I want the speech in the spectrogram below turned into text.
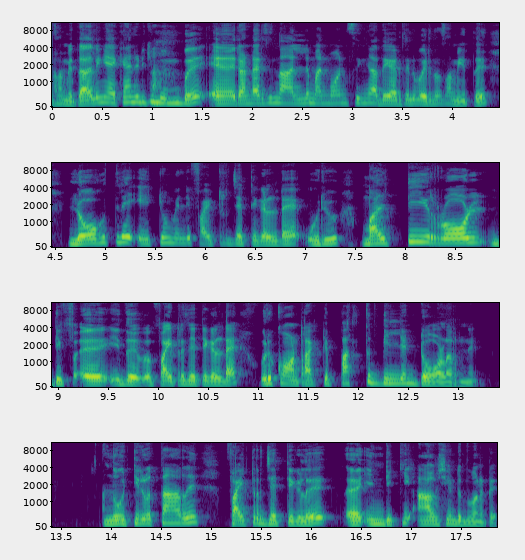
സമയത്ത് അല്ലെങ്കിൽ എ കെ ആന്റണിക്ക് മുമ്പ് രണ്ടായിരത്തി നാലിൽ മൻമോഹൻ സിംഗ് അധികാരത്തിൽ വരുന്ന സമയത്ത് ലോകത്തിലെ ഏറ്റവും വലിയ ഫൈറ്റർ ജെറ്റുകളുടെ ഒരു മൾട്ടി റോൾ ഡിഫ് ഇത് ഫൈറ്റർ ജെറ്റുകളുടെ ഒരു കോൺട്രാക്റ്റ് പത്ത് ബില്യൺ ഡോളറിന് നൂറ്റി ഇരുപത്താറ് ഫൈറ്റർ ജെറ്റുകൾ ഇന്ത്യയ്ക്ക് ആവശ്യമുണ്ടെന്ന് പറഞ്ഞിട്ട്.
